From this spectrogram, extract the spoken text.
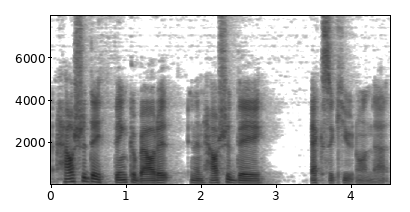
How should they think about it, and then how should they execute on that?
